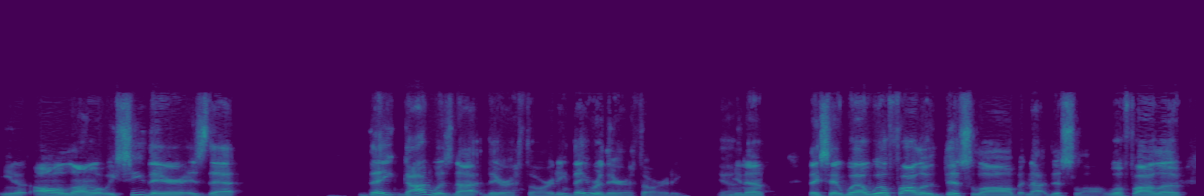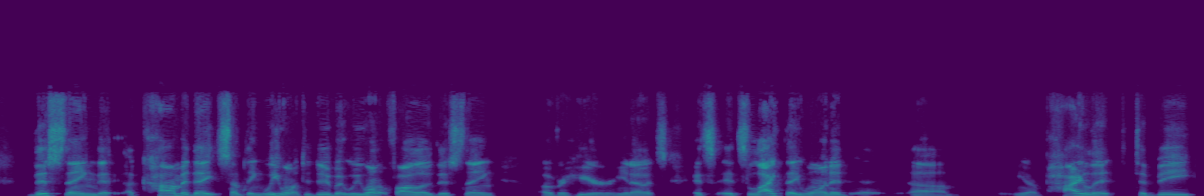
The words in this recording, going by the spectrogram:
you know all along what we see there is that they God was not their authority, they were their authority. Yeah. You know, they said, "Well, we'll follow this law, but not this law. We'll follow this thing that accommodates something we want to do, but we won't follow this thing over here." You know, it's it's it's like they wanted uh, um, you know Pilate to be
